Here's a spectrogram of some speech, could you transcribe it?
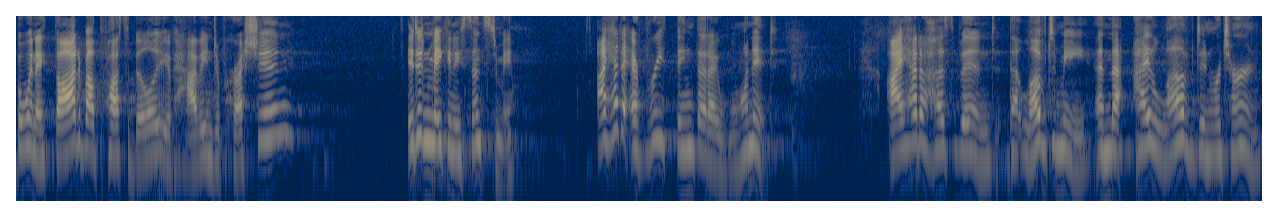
But when I thought about the possibility of having depression, it didn't make any sense to me. I had everything that I wanted. I had a husband that loved me and that I loved in return.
